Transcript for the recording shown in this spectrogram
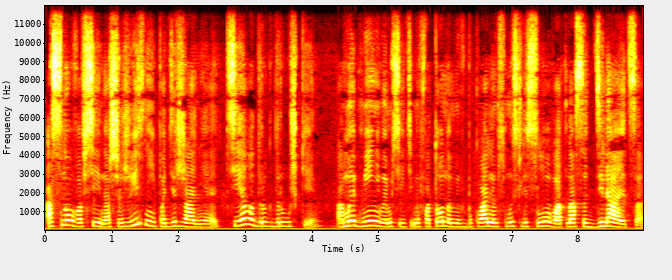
Основа всей нашей жизни и поддержания тела друг дружки, а мы обмениваемся этими фотонами в буквальном смысле слова, от нас отделяется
